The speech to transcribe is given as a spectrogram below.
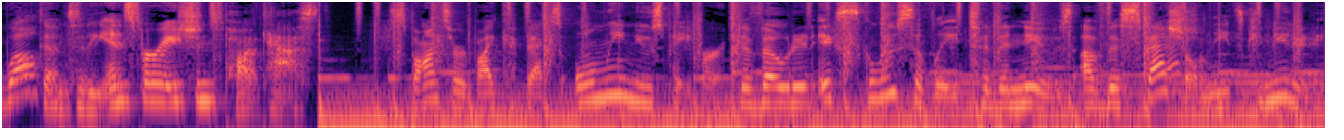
Welcome to the Inspirations Podcast, sponsored by Quebec's only newspaper devoted exclusively to the news of the special needs community.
